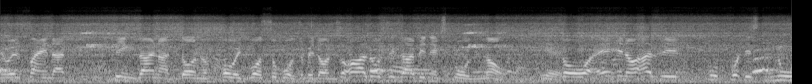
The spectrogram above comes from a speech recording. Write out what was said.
You will find that things are not done how it was supposed to be done. So all those things are being exposed now. Yeah. So, eh, you know, as we put this new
